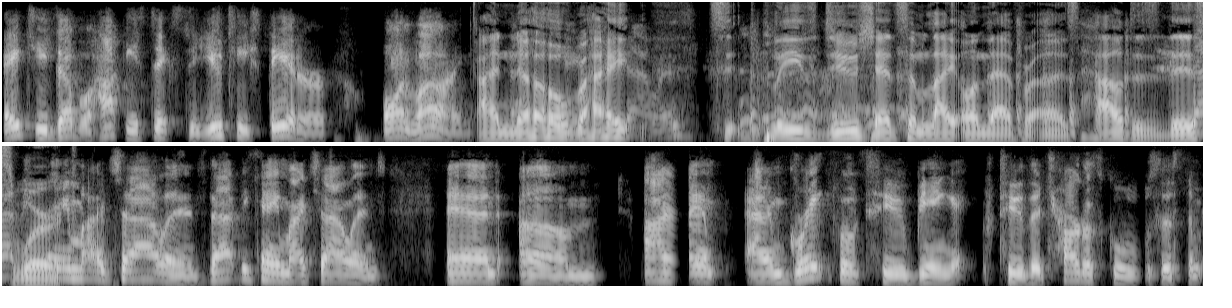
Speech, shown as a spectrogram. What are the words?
he double hockey sticks do you teach theater online? I know, right? Please do shed some light on that for us. How does this that work? Became my challenge. That became my challenge, and um, I am I'm grateful to being to the charter school system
